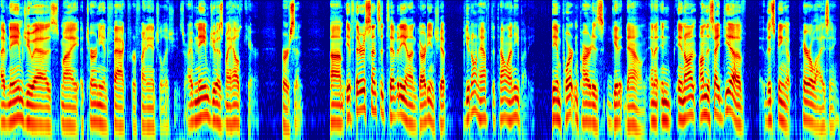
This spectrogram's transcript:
I've named you as my attorney in fact for financial issues, or I've named you as my health care person. Um, if there is sensitivity on guardianship, you don't have to tell anybody. The important part is get it down. And, and, and on, on this idea of this being a paralyzing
